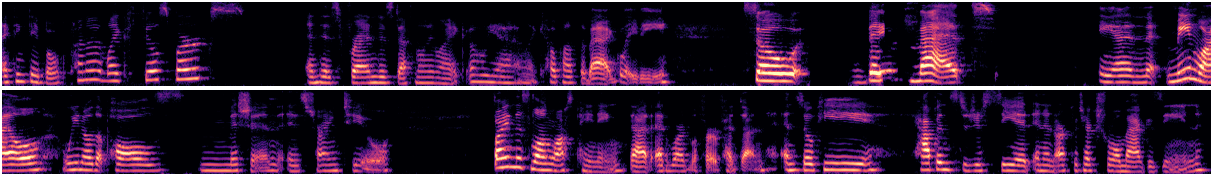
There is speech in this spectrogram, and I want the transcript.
I think they both kind of like feel sparks. And his friend is definitely like, oh, yeah, like help out the bag lady. So they've met. And meanwhile, we know that Paul's mission is trying to find this long lost painting that Edouard Lefevre had done. And so he happens to just see it in an architectural magazine.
